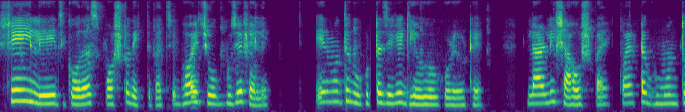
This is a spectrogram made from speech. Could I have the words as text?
সেই লেজ গদা স্পষ্ট দেখতে পাচ্ছে। ভয় চোখ বুজে ফেলে। এর মধ্যে কুকুরটা জেগে ঘেউ ঘেউ করে ওঠে। লার্লি সাহস পায়। কয়েকটা ঘুমন্ত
